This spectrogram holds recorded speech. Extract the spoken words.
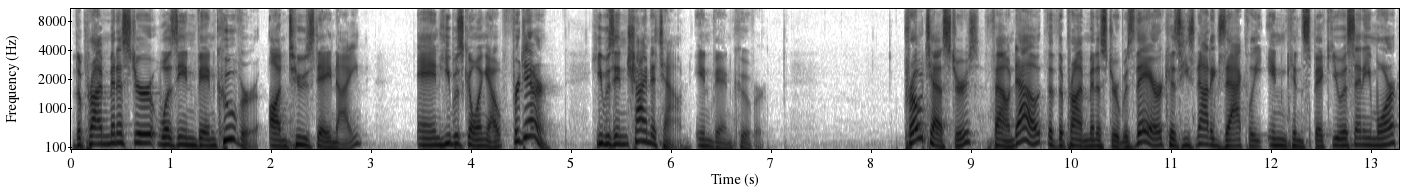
The prime minister was in Vancouver on Tuesday night, and he was going out for dinner. He was in Chinatown in Vancouver. Protesters found out that the prime minister was there because he's not exactly inconspicuous anymore.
